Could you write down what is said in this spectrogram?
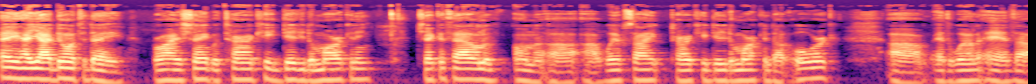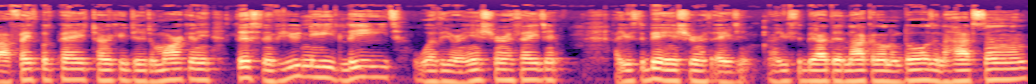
Hey, how y'all doing today? Brian Shank with Turnkey Digital Marketing. Check us out on the on the uh, our website turnkeydigitalmarketing.org, uh, as well as our Facebook page Turnkey Digital Marketing. Listen, if you need leads, whether you're an insurance agent, I used to be an insurance agent. I used to be out there knocking on the doors in the hot sun,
